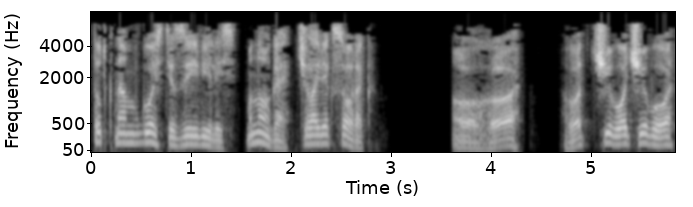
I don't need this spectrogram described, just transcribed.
Тут к нам в гости заявились, много, человек сорок. Ого, вот чего-чего,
